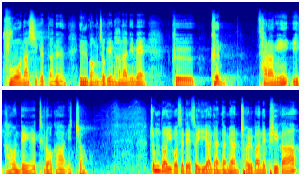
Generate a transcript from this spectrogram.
구원하시겠다는 일방적인 하나님의 그 큰 사랑이 이 가운데에 들어가 있죠. 좀 더 이것에 대해서 이야기한다면 절반의 피가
